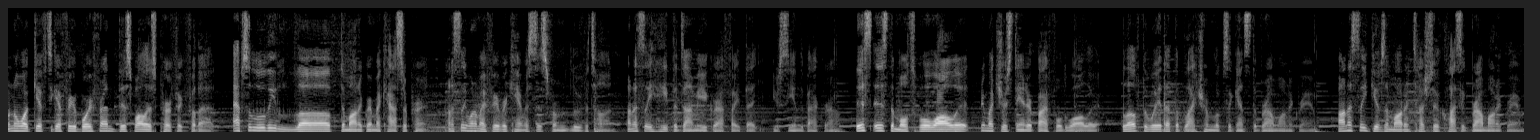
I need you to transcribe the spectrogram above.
Don't know what gift to get for your boyfriend? This wallet is perfect for that. Absolutely love the monogram Macassar print. Honestly, one of my favorite canvases from Louis Vuitton. Honestly, hate the Damier Graphite that you see in the background. This is the multiple wallet, pretty much your standard bifold wallet. Love the way that the black trim looks against the brown monogram. Honestly gives a modern touch to a classic brown monogram.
